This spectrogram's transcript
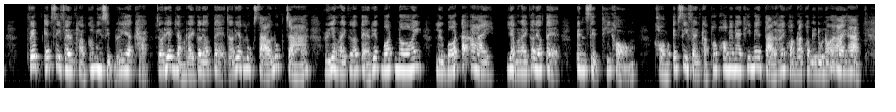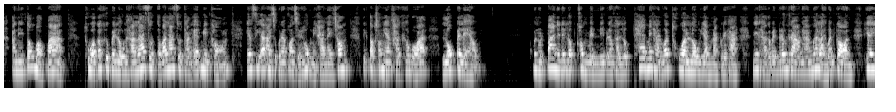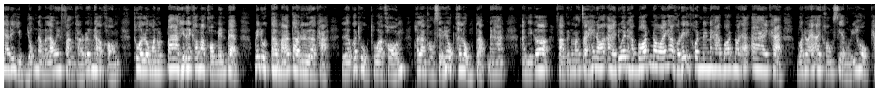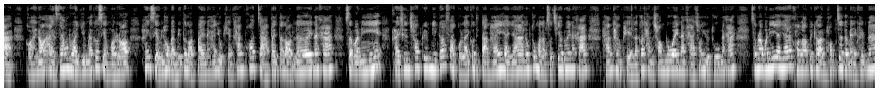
เฟฟ FC Fan Club ก็มีสิทธิ์เรียกค่ะ จะเรียกอย่างไรก็แล้วแต่จะเรียกลูกสาวลูกจ๋าหรืออย่างไรก็แล้วแต่เรียกบอสน้อย หรือบอสอาอายอย่างไรก็แล้วแต่เป็นสิทธิของของ FC Fan Club พ่อพ่อแม่แม่ที่เมตตาและให้ความรักความเอ็นดูน้องอายค่ะ อันนี้ต้องบอกว่า ทัวร์ก็คือไปลงนะคะล่าสุดแต่ว่าล่าสุดทางแอดมินของ FCRI สุกุณาพรเสียงหกเนี่ยค่ะในช่อง TikTok ช่องนี้ค่ะคือเขาบอกว่าลบไปแล้วมนุษย์ป้าเนี่ยได้ลบคอมเมนต์นี้ไปแล้วค่ะลบแทบไม่ทันว่าทัวร์ลงอย่างหนักเลยค่ะ นี่ค่ะก็เป็นเรื่องราวนะคะเมื่อหลายวันก่อน ที่อาย่าได้หยิบยกนำมาเล่าให้ฟังค่ะ เรื่องราวของทัวร์ลงมนุษย์ป้าที่ได้เข้ามาคอมเมนต์แบบ ไม่ดูตาม้าตาเรือค่ะ แล้วก็ถูกทัวร์ของพลังของเสียงที่หกถล่มกลับนะคะ อันนี้ก็ฝากเป็นกำลังใจให้น้องอายด้วยนะคะบอสน้อยค่ะขอได้อีกคนนึงนะคะบอสน้อยอาอายค่ะบอสน้อยอาอายของเสียงวิหกค่ะ ขอให้น้องอายสร้างรอยยิ้มและก็เสียงหัวเราะ ให้เสียงวิหกแบบนี้ตลอดไปนะคะ อยู่เคียงข้างพ่อจ๋าไปตลอดเลยนะคะสำหรับวันนี้ใครชื่นชอบคลิปนี้ก็ฝากกดไลค์กดติดตามให้ยาย่าลูกทุ่งหมอลำโซเชียลด้วยนะคะ ทั้งทางเพจแล้วก็ทางช่องด้วยนะคะ ช่อง YouTube นะคะสำหรับวันนี้ยาย่าขอลาไปก่อนพบเจอกันใหม่ในคลิปหน้า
